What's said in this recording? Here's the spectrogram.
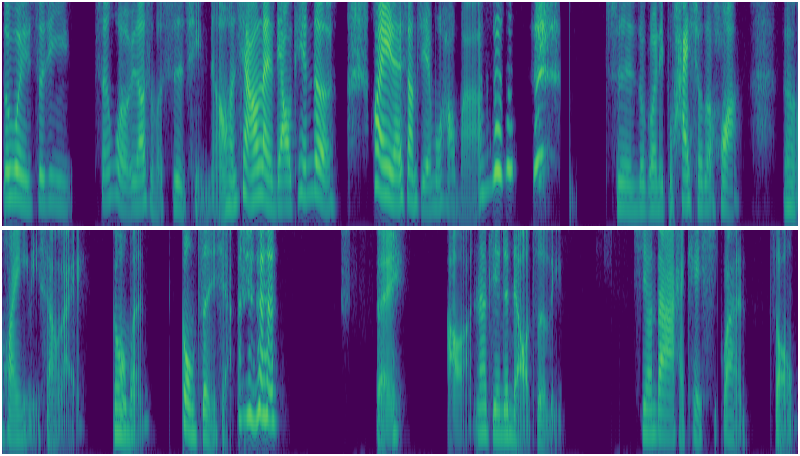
如果你最近生活有遇到什么事情，然后很想要来聊天的，欢迎来上节目好吗？是，如果你不害羞的话，都很欢迎你上来跟我们共振一下。对，好啊，那今天就聊到这里，希望大家还可以习惯这种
